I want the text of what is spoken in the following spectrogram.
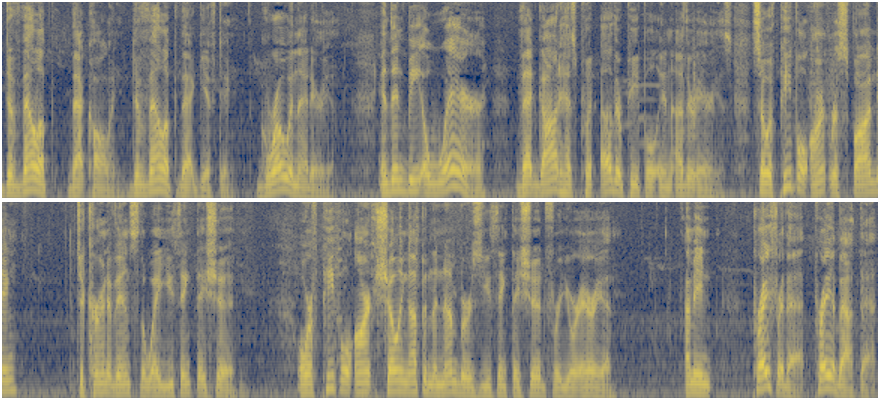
develop that calling, develop that gifting, grow in that area, and then be aware that God has put other people in other areas. So if people aren't responding to current events the way you think they should, or if people aren't showing up in the numbers you think they should for your area, I mean, pray for that, pray about that.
